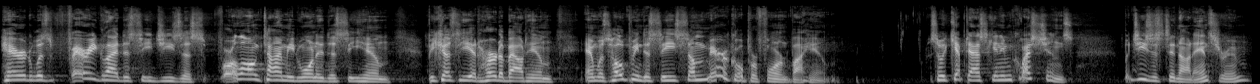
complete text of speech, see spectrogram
Herod was very glad to see Jesus. For a long time, he'd wanted to see him because he had heard about him and was hoping to see some miracle performed by him. So he kept asking him questions, but Jesus did not answer him.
